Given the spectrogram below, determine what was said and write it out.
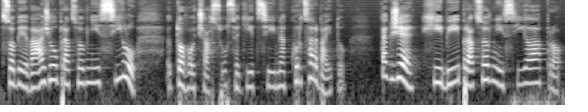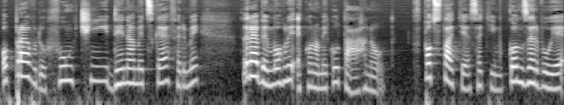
v sobě vážou pracovní sílu toho času sedící na Kurzarbeitu. Takže chybí pracovní síla pro opravdu funkční dynamické firmy, které by mohly ekonomiku táhnout. V podstatě se tím konzervuje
